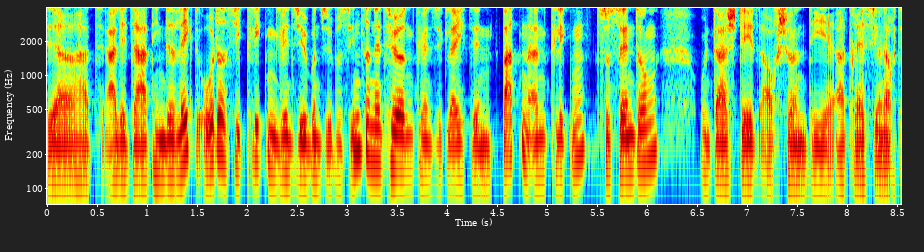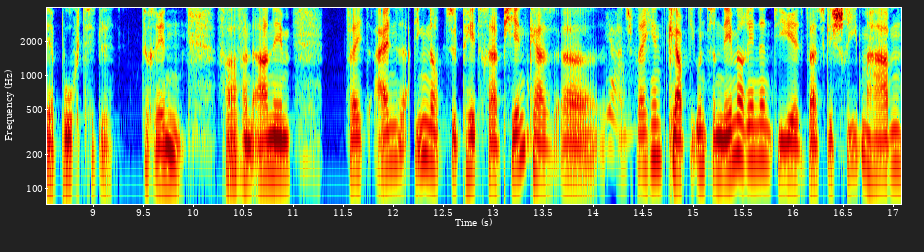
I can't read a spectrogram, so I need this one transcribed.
Der hat alle Daten hinterlegt. Oder Sie klicken, wenn Sie uns übers Internet hören, können Sie gleich den Button anklicken zur Sendung. Und da steht auch schon die Adresse und auch der Buchtitel drin. Frau von Arnim, vielleicht ein Ding noch zu Petra Pienka äh, ja. ansprechen. Ich glaube, die Unternehmerinnen, die etwas geschrieben haben,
